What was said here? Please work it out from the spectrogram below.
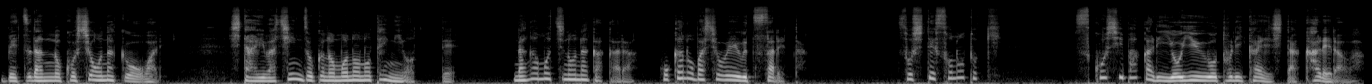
別段の故障なく終わり死体は親族の者の手によって長持ちの中から他の場所へ移された。そしてその時少しばかり余裕を取り返した彼らは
